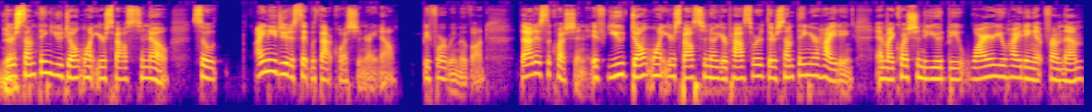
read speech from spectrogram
Yeah. there's something you don't want your spouse to know so i need you to sit with that question right now before we move on that is the question if you don't want your spouse to know your password there's something you're hiding and my question to you would be why are you hiding it from them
